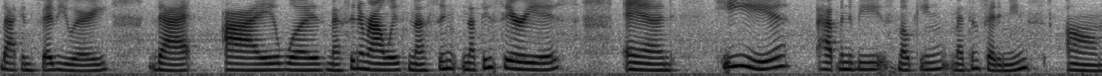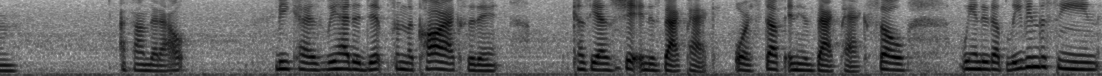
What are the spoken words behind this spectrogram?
back in February that I was messing around with, nothing, nothing serious, and he happened to be smoking methamphetamines. Um, I found that out because we had to dip from the car accident because he has shit in his backpack or stuff in his backpack. So we ended up leaving the scene,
